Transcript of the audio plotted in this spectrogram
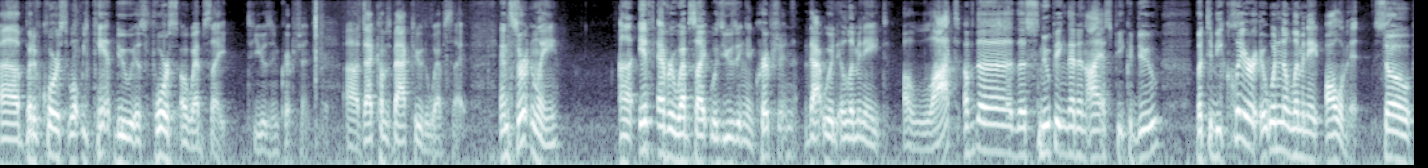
Uh, but of course, what we can't do is force a website to use encryption. Uh, that comes back to the website. And certainly, uh, if every website was using encryption, that would eliminate a lot of the, the snooping that an ISP could do. But to be clear, it wouldn't eliminate all of it. So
